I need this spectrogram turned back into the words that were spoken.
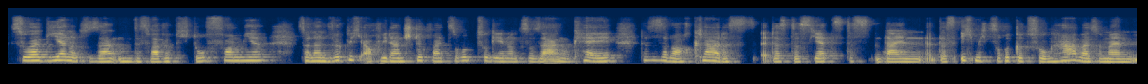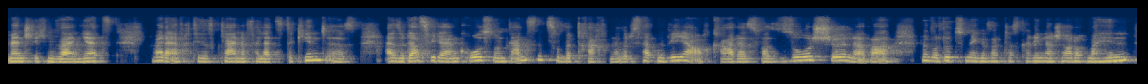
zu agieren und zu sagen, hm, das war wirklich doof von mir, sondern wirklich auch wieder ein Stück weit zurückzugehen und zu sagen, okay, das ist aber auch klar, dass, dass das jetzt, dass dein, dass ich mich zurückgezogen habe, also in meinem menschlichen Sein jetzt, weil da einfach dieses kleine verletzte Kind ist. Also das wieder im Großen und Ganzen zu betrachten. Also das hatten wir ja auch gerade. Es war so schön. Da war, ne, wo du zu mir gesagt hast, Karina, schau doch mal hin, hin,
